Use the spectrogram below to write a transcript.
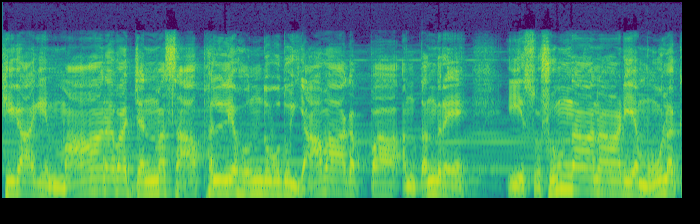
ಹೀಗಾಗಿ ಮಾನವ ಜನ್ಮ ಸಾಫಲ್ಯ ಹೊಂದುವುದು ಯಾವಾಗಪ್ಪ ಅಂತಂದರೆ ಈ ಸುಷುಮ್ನಾ ನಾಡಿಯ ಮೂಲಕ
